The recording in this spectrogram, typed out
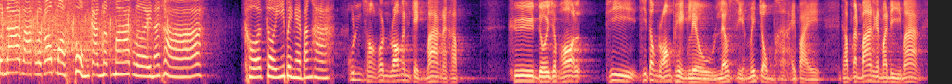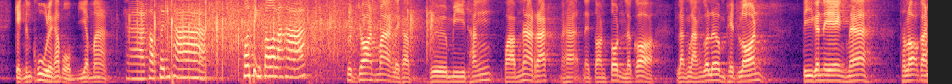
ดูน่ารักแล้วก็เหมาะสมกันมาก ๆ เลยนะคะโค้ชโจอี้เป็นไงบ้างคะ คุณสองคนร้องกันเก่งมากนะครับ คือโดยเฉพาะที่ที่ต้องร้องเพลงเร็ว แล้วเสียงไม่จมหายไปทำกันบ้านกันมาดีมาก เก่งทั้งคู่เลยครับผมเยี่ยมมาก ค่ะ ขอบคุณค่ะโค้ชสิงโตล่ะคะ สุดยอดมากเลยครับ คือมีทั้งความน่ารักนะฮะในตอนต้นแล้วก็หลังๆ ก็เริ่มเผ็ดร้อน ตีกันเองนะ ทะเลาะกัน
